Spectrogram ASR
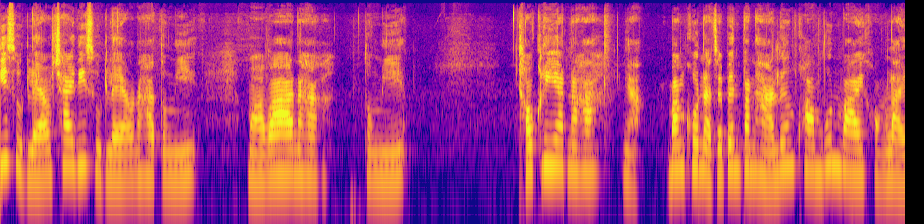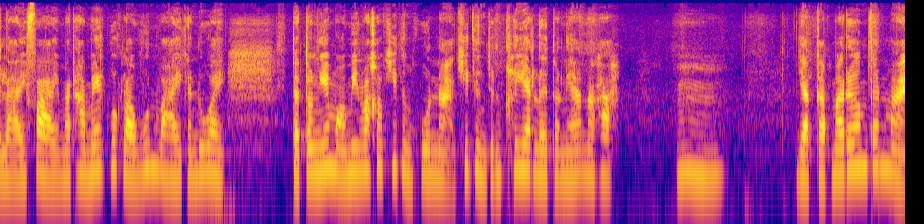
ที่สุดแล้วใช่ที่สุดแล้วนะคะ ตรงนี้หมอว่านะคะ ตรงนี้เขาเครียดนะคะ เนี่ยบางคนอาจจะเป็นปัญหาเรื่องความวุ่นวายของหลาย ๆ ฝ่ายมาทำให้พวกเราวุ่นวายกันด้วย แต่ตรงนี้หมอมินว่าเขาคิดถึงคุณอะคิดถึงจนเครียดเลยตอนนี้นะคะ อืม อยากกลับมาเริ่มต้นใหม่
